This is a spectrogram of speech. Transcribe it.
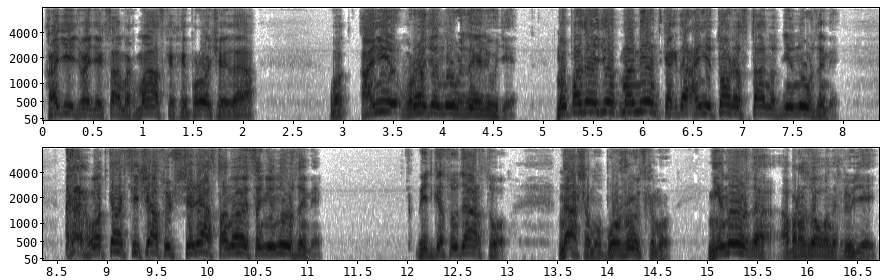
ходить в этих самых масках и прочее, да, вот, они вроде нужные люди. Но подойдет момент, когда они тоже станут ненужными. Вот как сейчас учителя становятся ненужными. Ведь государству, нашему, буржуйскому, не нужно образованных людей.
